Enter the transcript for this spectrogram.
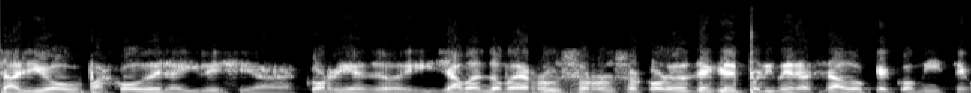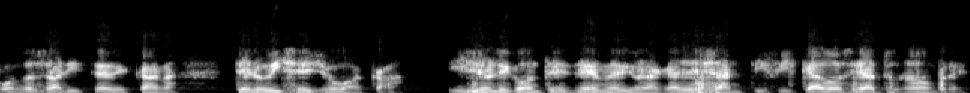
salió, bajó de la iglesia corriendo y llamándome ruso, ruso, acordate que el primer asado que comiste cuando saliste de cana te lo hice yo acá. Y yo le contesté en medio de la calle, santificado sea tu nombre.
